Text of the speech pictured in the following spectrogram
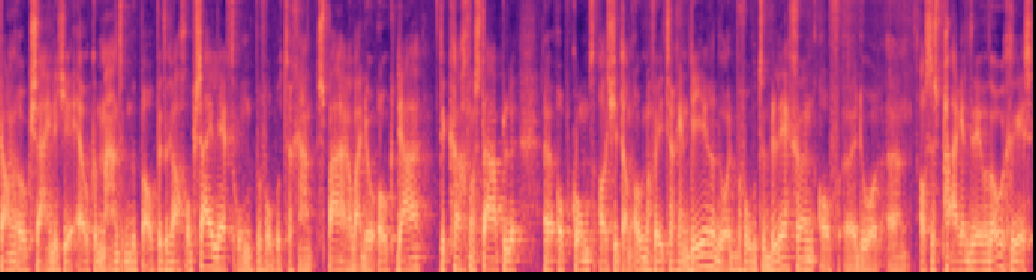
kan ook zijn dat je elke maand een bepaald bedrag opzij legt om bijvoorbeeld te gaan sparen, waardoor ook daar de kracht van stapelen uh, opkomt. Als je het dan ook nog weet te renderen door het bijvoorbeeld te beleggen of uh, door uh, als de spaarrente weer wat hoger is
